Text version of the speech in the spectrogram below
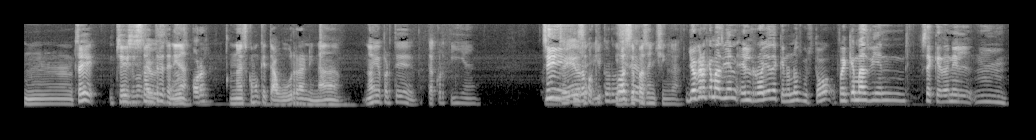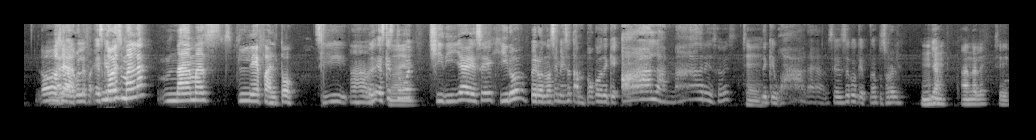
Mm, sí, sí, sí está que, entretenida. pues, órale. No es como que te aburra ni nada. No, y aparte está cortilla. Sí, Sí, Y dura se- poquito, y- ¿verdad? Y, O sí se pasa en chinga. Yo creo que más bien el rollo de que no nos gustó fue que más bien se quedó en el. mm, o Dale, sea, algo le fa- es que no no- es mala, nada más le faltó. Sí, Ajá. es que estuvo chidilla ese giro, pero no se me hizo tampoco de que, ah, la madre, ¿sabes? Sí. De que, wow, se hizo como que, no, pues órale. Ya. Ándale, sí.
